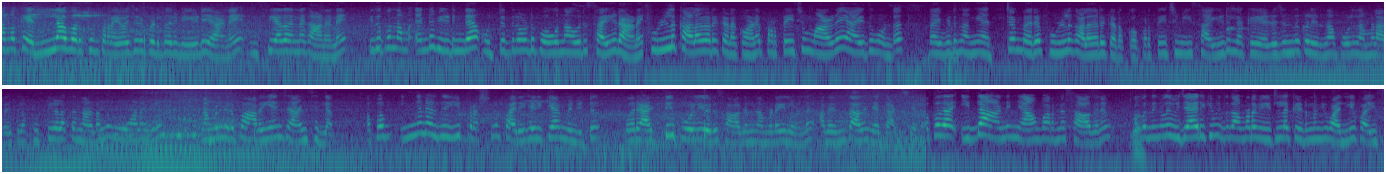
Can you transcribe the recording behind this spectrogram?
നമുക്ക് എല്ലാവർക്കും പ്രയോജനപ്പെടുന്ന ഒരു വീഡിയോ ആണ് മിസ് ചെയ്യാതെ തന്നെ കാണണേ. ഇതിപ്പോൾ എന്റെ എന്റെ വീടിന്റെ മുറ്റത്തിലോട്ട് പോകുന്ന ഒരു സൈഡാണ്. ഫുള്ള് കളകറി കിടക്കുവാണ്. പ്രത്യേകിച്ച് മഴ ആയതുകൊണ്ട് ദാ ഇവിടെ നിന്ന് അങ്ങേ അറ്റം വരെ ഫുള്ള് കളകറി കിടക്കുക പ്രത്യേകിച്ചും ഈ സൈഡിലൊക്കെ ഇഴജന്തുക്കൾ ഇരുന്നാൽ പോലും നമ്മൾ അറിയത്തില്ല കുട്ടികളൊക്കെ നടന്നു പോവാണെങ്കിലും നമ്മൾ ചിലപ്പോൾ അറിയാൻ ചാൻസ് ഇല്ല. അപ്പം ഇങ്ങനെ ഒരു ഈ പ്രശ്നം പരിഹരിക്കാൻ വേണ്ടിയിട്ട് ഒരു അടിപൊളി ഒരു സാധനം നമ്മുടെ കയ്യിലുണ്ട്. അതെന്താണെന്ന് ഞാൻ കാണിച്ചു തരാം. അപ്പൊ ഇതാണ് ഞാൻ പറഞ്ഞ സാധനം. അപ്പൊ നിങ്ങൾ വിചാരിക്കും ഇത് നമ്മുടെ വീട്ടിലൊക്കെ ഇടണമെങ്കിൽ വലിയ പൈസ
